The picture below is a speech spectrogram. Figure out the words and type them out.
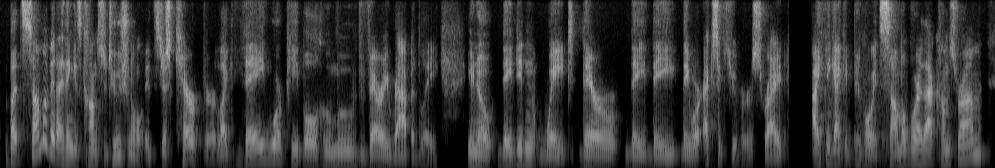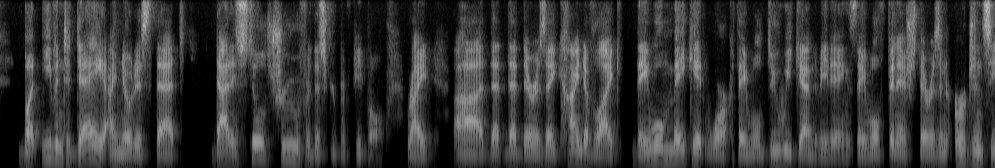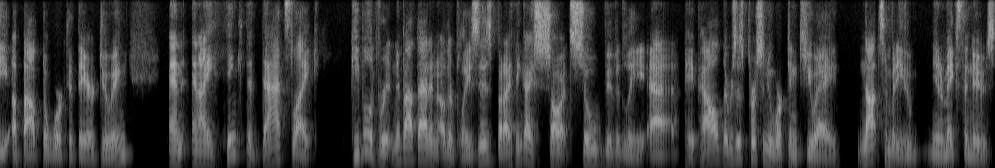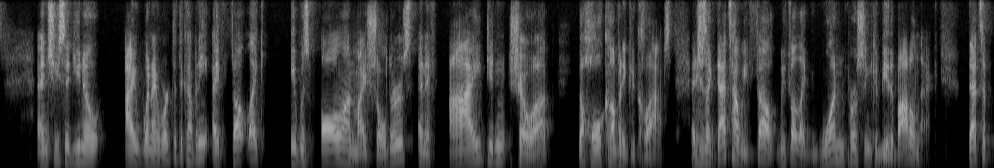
But some of it, I think, is constitutional. It's just character. Like they were people who moved very rapidly. You know, they didn't wait. They're they they they were executors, right? I think I could pinpoint some of where that comes from. But even today, I noticed that that is still true for this group of people, right? Uh, that that there is a kind of like they will make it work. They will do weekend meetings. They will finish. There is an urgency about the work that they are doing, and and i think that that's like people have written about that in other places but i think i saw it so vividly at paypal. There was this person who worked in qa not somebody who you know makes the news. And she said you know i when i worked at the company i felt like it was all on my shoulders and if i didn't show up the whole company could collapse. And she's like that's how we felt. We felt like one person could be the bottleneck. That's a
